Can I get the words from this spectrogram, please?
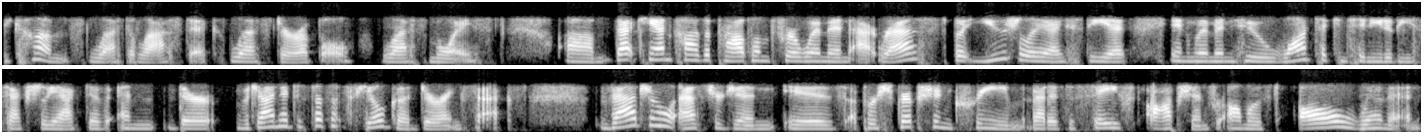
becomes less elastic, less durable, less moist. Um, that can cause a problem for women at rest, but usually I see it in women who want to continue to be sexually active and their vagina just doesn't feel good during sex. Vaginal estrogen is a prescription cream that is a safe option for almost all women,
